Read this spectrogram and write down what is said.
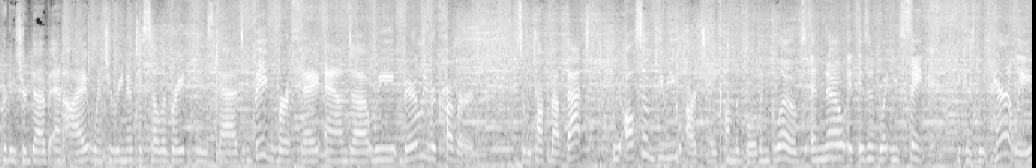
Producer Deb and I went to Reno to celebrate his dad's big birthday, and uh, we barely recovered. So we talk about that. We also give you our take on the Golden Globes. And no, it isn't what you think, because we apparently,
